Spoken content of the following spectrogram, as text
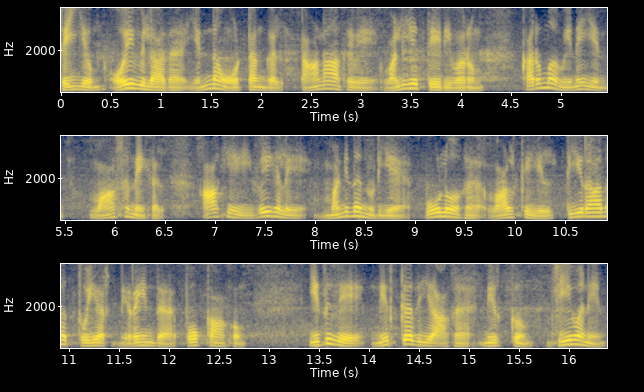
செய்யும் ஓய்வில்லாத எண்ண ஓட்டங்கள் தானாகவே வழியை தேடி வரும். கர்ம வினையின் வாசனைகள் ஆகிய இவைகளே மனிதனுடைய பூலோக வாழ்க்கையில் தீராத துயர் நிறைந்த போக்காகும். இதுவே நிற்கதியாக நிற்கும் ஜீவனின்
